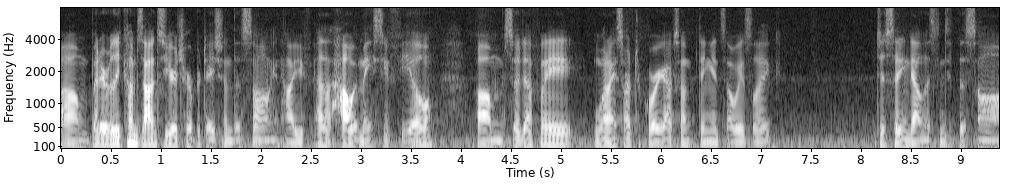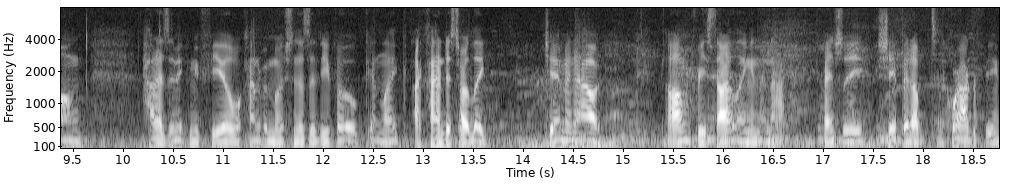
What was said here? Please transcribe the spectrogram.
Um, but it really comes down to your interpretation of the song and how you how, it makes you feel. Um, so definitely, when I start to choreograph something, it's always like just sitting down, listening to the song. How does it make me feel? What kind of emotion does it evoke? And like I kind of just start like jamming out, um, freestyling, and then I eventually shape it up to choreography.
